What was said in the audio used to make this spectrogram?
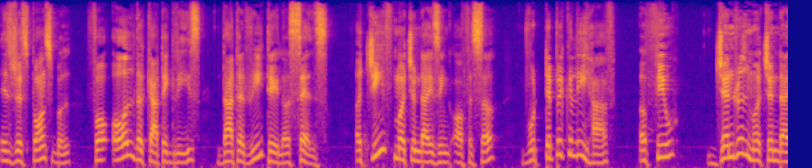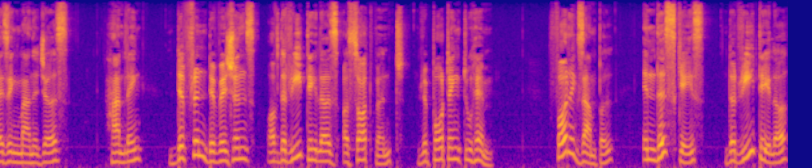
is responsible for all the categories that a retailer sells. A chief merchandising officer would typically have a few general merchandising managers handling different divisions of the retailer's assortment reporting to him. For example, in this case, the retailer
